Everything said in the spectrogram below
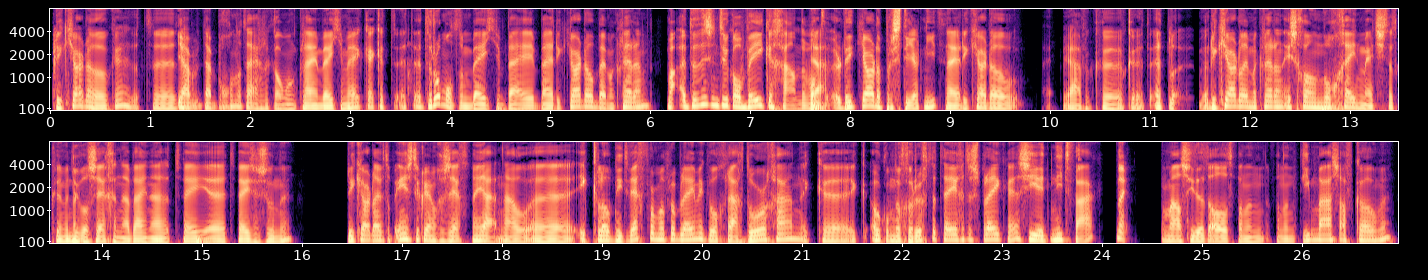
Ricciardo ook. Hè? Dat, eh, daar, daar begon het eigenlijk allemaal een klein beetje mee. Kijk, het, het, het rommelt een beetje bij, bij Ricciardo, bij McLaren. Maar dat is natuurlijk al weken gaande. Want Ja. Ricciardo presteert niet. Nee, Ricciardo, ja, we- het, het, Ricciardo en McLaren is gewoon nog geen match. Dat kunnen we nu wel zeggen na bijna twee, eh, twee seizoenen. Ricciardo heeft op Instagram gezegd van ja, nou, eh, ik loop niet weg voor mijn probleem. Ik wil graag doorgaan. Ik, eh, ik, ook om de geruchten tegen te spreken. Hè. Zie je het niet vaak. Nee. Normaal zie je dat altijd van een, van een teambaas afkomen.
